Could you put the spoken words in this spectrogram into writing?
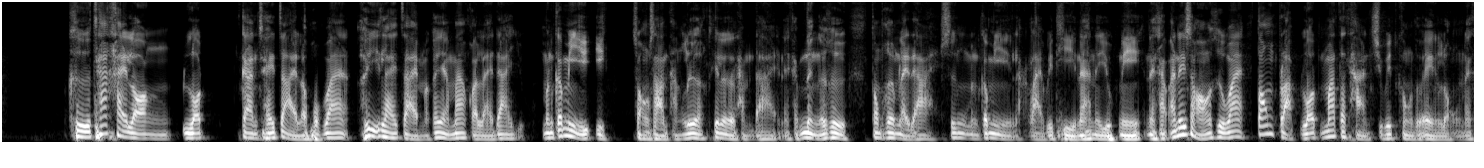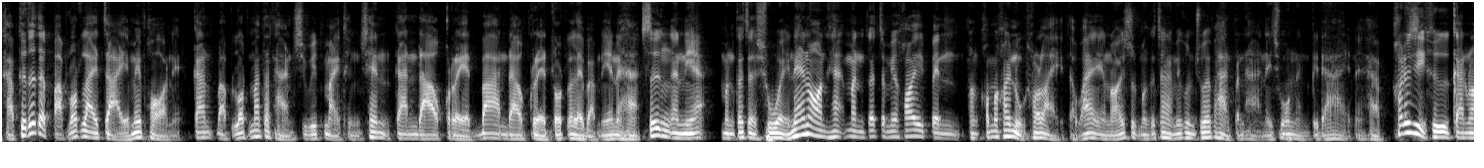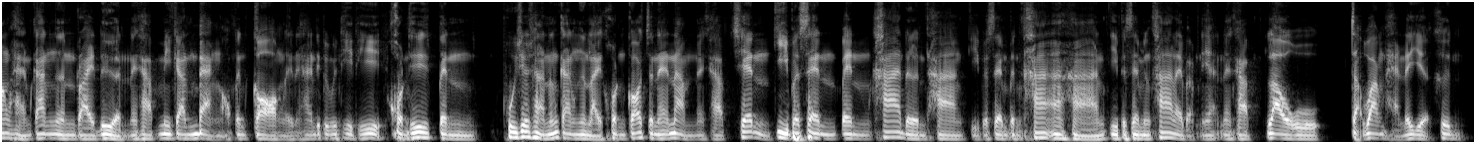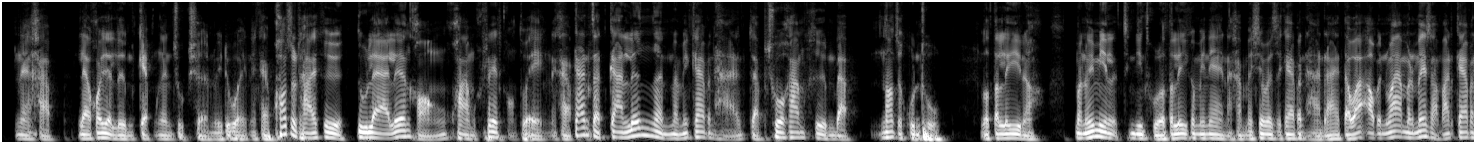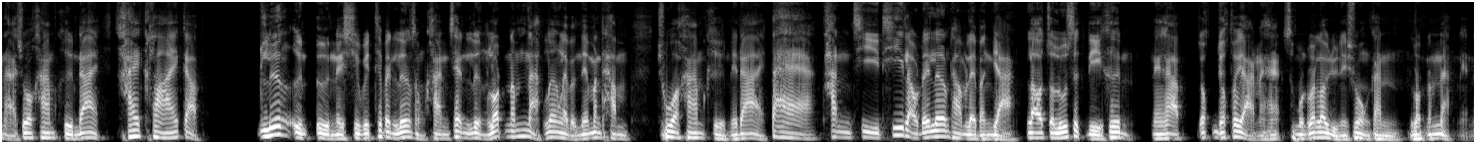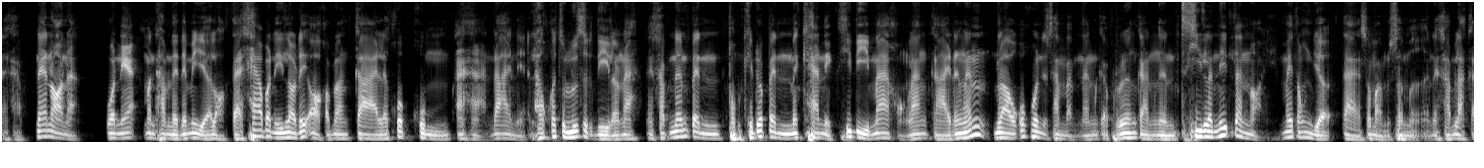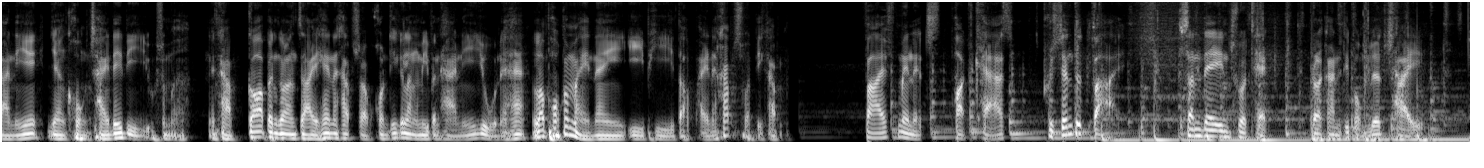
คือถ้าใครลองลดการใช้จ่ายเราพบว่าเฮ้ยรายจ่ายมันก็ยังมากกว่ารายได้อยู่ มันก็มีอีก สองสามทางเลือกที่เราจะทำได้นะครับหนึ่งก็คือต้องเพิ่มรายได้ ซึ่งมันก็มีหลากหลายวิธีนะในยุคนี้นะครับอันที่ 2 ก็คือว่าต้องปรับลดมาตรฐานชีวิตของตัวเองลงนะครับคือถ้าเกิดปรับลดรายจ่ายไม่พอเนี่ยการปรับลดมาตรฐานชีวิตหมายถึงเช่น การดาวเกรดบ้านดาวเกรดรถอะไรแบบนี้นะฮะซึ่งอันเนี้ยมันก็จะช่วยแน่นอนฮะมันก็จะไม่ค่อยเป็นมันก็ไม่ค่อยหนุกเท่าไหร่แต่ว่าอย่างน้อยสุดมันก็จะทำให้คุณช่วยผ่านปัญหาในช่วงนั้นไปได้นะครับข้อที่ 4 คือการวางแผนการเงินรายเดือนนะครับมีการแบ่งออกเป็นกองเลยนะฮะนี่เป็นวิธีที่คนที่เป็น ผู้เชี่ยวชาญด้านการเงินหลายคนก็จะแนะนำนะครับ เช่น กี่เปอร์เซ็นต์เป็นค่าเดินทาง กี่เปอร์เซ็นต์เป็นค่าอาหาร กี่เปอร์เซ็นต์เป็นค่าอะไรแบบนี้นะครับ เราจะวางแผนได้เยอะขึ้นนะครับแล้วก็อย่าลืมเก็บเงินฉุกเฉินไว้ด้วยนะครับข้อสุดท้ายคือดูแลเรื่องของความเครียดของตัวเองนะครับการจัดการเรื่องเงินมันไม่แก้ปัญหาแบบชั่วข้ามคืนแบบนอกจากคุณถูกลอตเตอรี่เนาะมันไม่มีจริงๆถูกลอตเตอรี่ก็ไม่แน่นะครับไม่ใช่ว่าจะแก้ปัญหาได้ แต่ว่าเอาเป็นว่ามันไม่สามารถแก้ปัญหาชั่วข้ามคืนได้ คล้ายๆกับ เรื่องอื่น ๆ ในชีวิตที่เป็นเรื่องสำคัญ เช่นเรื่องลดน้ำหนักเรื่องอะไรแบบนี้มันทำชั่วข้ามคืนไม่ได้ แต่ทันทีที่เราได้เริ่มทำอะไรบางอย่าง เราจะรู้สึกดีขึ้นนะครับยกยกตัวอย่างนะฮะสมมติว่าเราอยู่ในช่วงของการลดน้ำหนักเนี่ยนะครับแน่นอนอะ วันนี้มันทำอะไรได้ไม่เยอะหรอกแต่แค่วันนี้เราได้ออกกำลังกายและควบคุมอาหารได้เนี่ยเราก็จะรู้สึกดีแล้วนะนะครับนั่นเป็นผมคิดว่าเป็นแมชานิกที่ดีมากของร่างกาย ดังนั้นเราก็ควรจะทำแบบนั้นกับเรื่องการเงินทีละนิดละหน่อยไม่ต้องเยอะแต่สม่ำเสมอนะครับหลักการนี้ยังคงใช้ได้ดีอยู่เสมอนะครับก็เป็นกำลังใจให้นะครับสำหรับคนที่กำลังมีปัญหานี้อยู่นะฮะเราพบกันใหม่ใน EP ต่อไปนะครับ สวัสดีครับ 5 minutes podcast presented by Sunday Insurtech ประกันที่ผมเลือกใช้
